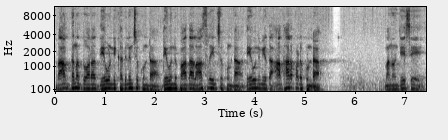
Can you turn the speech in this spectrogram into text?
ప్రార్థన ద్వారా దేవుణ్ణి కదిలించకుండా దేవుని పాదాలు ఆశ్రయించకుండా దేవుని మీద ఆధారపడకుండా మనం చేసే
